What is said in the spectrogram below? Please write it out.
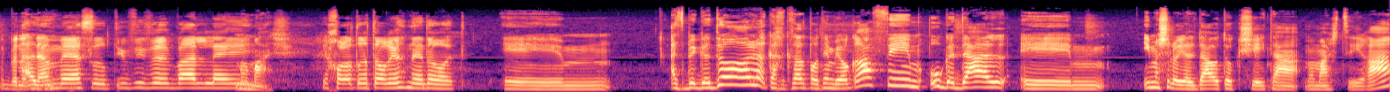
בן אז- אדם אה, אסרטיבי ובעל אה, ממש. יכולות רטוריות נהדרות. אמ, אז בגדול, ככה קצת פרטים ביוגרפיים, הוא גדל, אמ, אימא שלו ילדה אותו כשהיא הייתה ממש צעירה,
